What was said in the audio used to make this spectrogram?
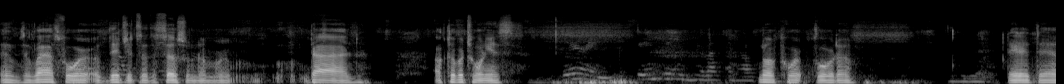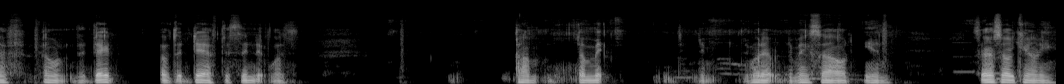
And the last four digits of the social number died October 20th, Wearing the same thing he left the house. Northport, Florida. Date of death, oh, the date of the death descendant was um, the, the, whatever, domiciled in Sarasota County,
